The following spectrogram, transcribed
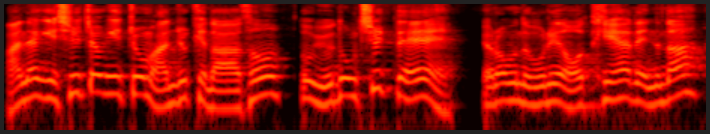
만약에 실적이 좀 안 좋게 나와서 또 요동칠 때 여러분들 우리는 어떻게 해야 된다?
